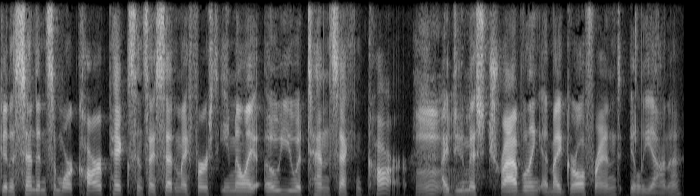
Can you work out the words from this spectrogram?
Gonna send in some more car pics since I said in my first email I owe you a 10 second car. I do hmm. miss traveling and my girlfriend, Ileana,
